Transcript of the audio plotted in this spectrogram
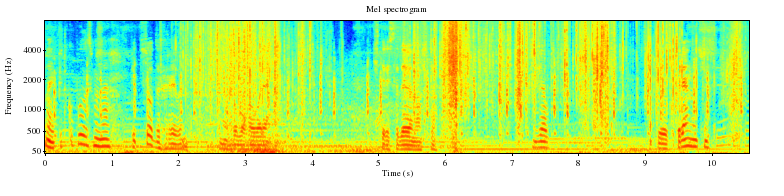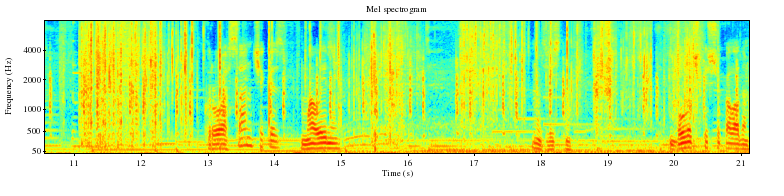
Ну і підкупились ми на 500 гривень, ну, грубо говоря. 490. Взяв такі ось пряники. Круасанчики з малини. Ну, звісно. Булочки з шоколадом.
